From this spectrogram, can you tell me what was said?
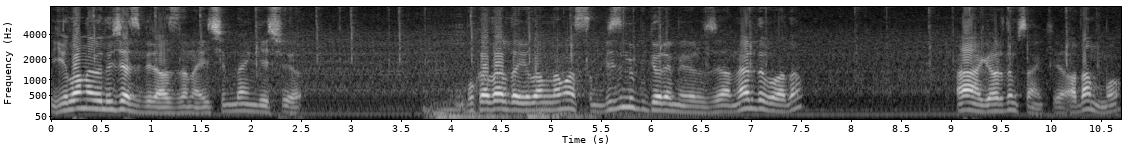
yılana öleceğiz birazdan ha. içimden geçiyor. Bu kadar da yılanlamazsın. Biz mi bu göremiyoruz ya? Nerede bu adam? Ha gördüm sanki. Adam mı? o?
